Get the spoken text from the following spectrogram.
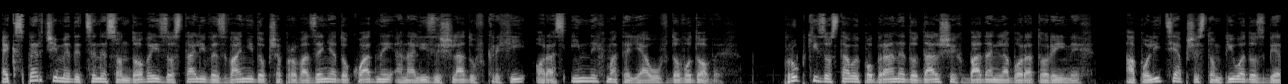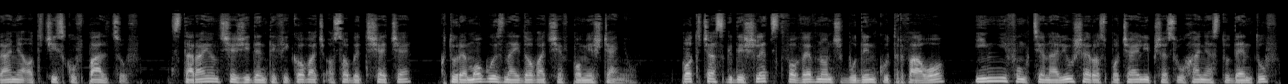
Eksperci medycyny sądowej zostali wezwani do przeprowadzenia dokładnej analizy śladów krwi oraz innych materiałów dowodowych. Próbki zostały pobrane do dalszych badań laboratoryjnych, a policja przystąpiła do zbierania odcisków palców, starając się zidentyfikować osoby trzecie, które mogły znajdować się w pomieszczeniu. Podczas gdy śledztwo wewnątrz budynku trwało, inni funkcjonariusze rozpoczęli przesłuchania studentów,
